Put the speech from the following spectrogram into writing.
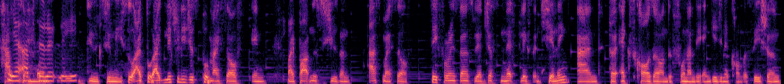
have yeah, someone absolutely. do to me. So I put I literally just put myself in my partner's shoes and ask myself, take for instance, we are just Netflix and chilling and her ex calls her on the phone and they engage in a conversation.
